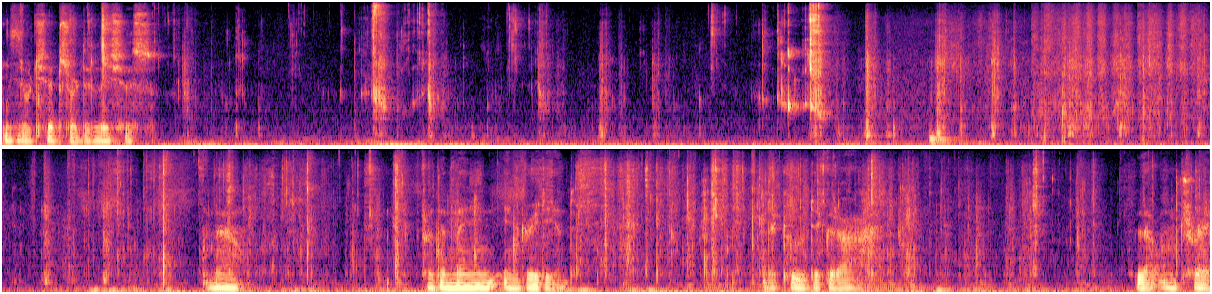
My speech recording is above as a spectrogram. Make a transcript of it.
These little chips are delicious. Now, for the main ingredient le coup de gras, la entrée.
